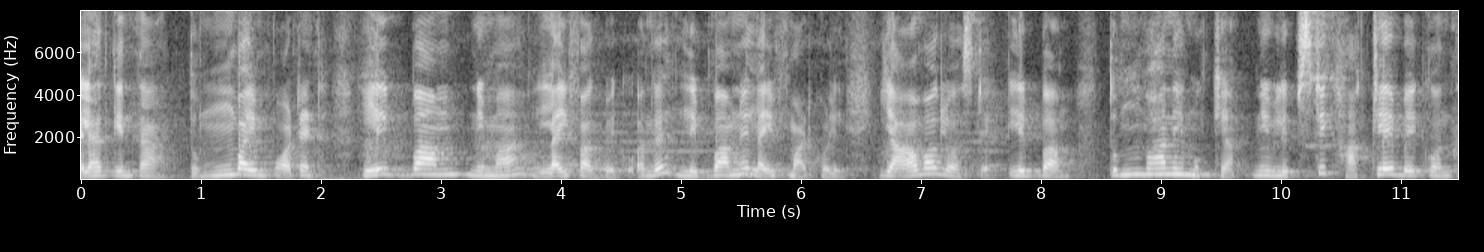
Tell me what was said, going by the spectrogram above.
ಎಲ್ಲದಕ್ಕಿಂತ ತುಂಬ ಇಂಪಾರ್ಟೆಂಟ್ ಲಿಪ್ ಬಾಮ್ ನಿಮ್ಮ ಲೈಫ್ ಆಗಬೇಕು. ಅಂದರೆ ಲಿಪ್ ಬಾಮ್ನೇ ಲೈಫ್ ಮಾಡ್ಕೊಳ್ಳಿ. ಯಾವಾಗಲೂ ಅಷ್ಟೇ ಲಿಪ್ ಬಾಮ್ ತುಂಬಾ ಮುಖ್ಯ. ನೀವು ಲಿಪ್ಸ್ಟಿಕ್ ಹಾಕಲೇಬೇಕು ಅಂತ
